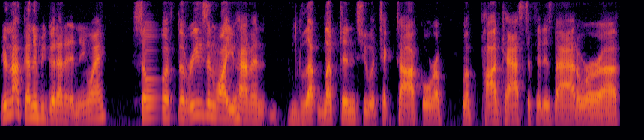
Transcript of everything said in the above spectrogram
you're not going to be good at it anyway. So if the reason why you haven't le- leapt into a TikTok or a, a podcast, if it is that, or uh,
